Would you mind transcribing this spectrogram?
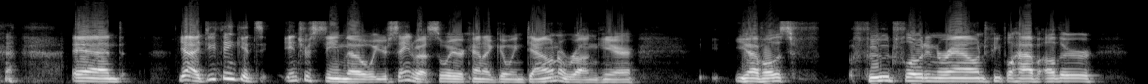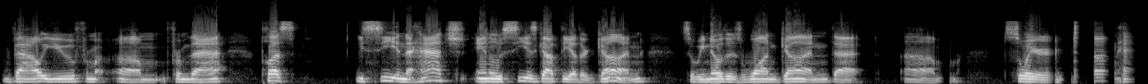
and yeah, I do think it's interesting though what you're saying about Sawyer kind of going down a rung here. You have all this f- food floating around. People have other value from um, from that. Plus, you see in the hatch, Ana Lucia's got the other gun, so we know there's one gun that um, Sawyer doesn't have.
